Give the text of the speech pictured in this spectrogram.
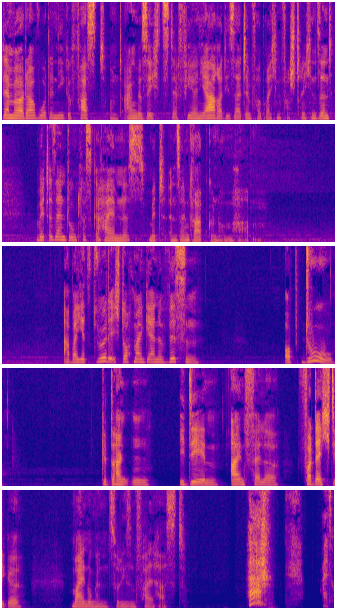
Der Mörder wurde nie gefasst und angesichts der vielen Jahre, die seit dem Verbrechen verstrichen sind, wird er sein dunkles Geheimnis mit in sein Grab genommen haben. Aber jetzt würde ich doch mal gerne wissen, ob du Gedanken, Ideen, Einfälle, Verdächtige, Meinungen zu diesem Fall hast. Ha, also,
